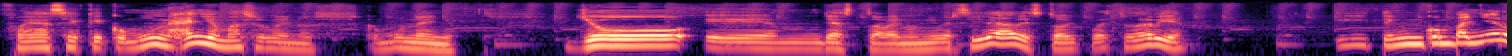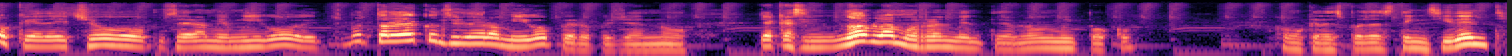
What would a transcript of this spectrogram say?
fue hace que como un año más o menos, como un año. Yo em, ya estaba en universidad, estoy pues todavía. Y tengo un compañero que de hecho pues era mi amigo. todavía considero amigo, pero pues ya no. Ya casi no hablamos realmente, hablamos muy poco. Como que después de este incidente.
